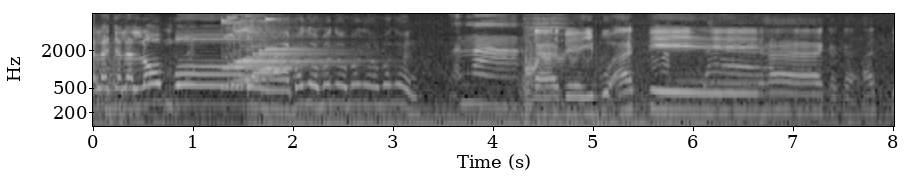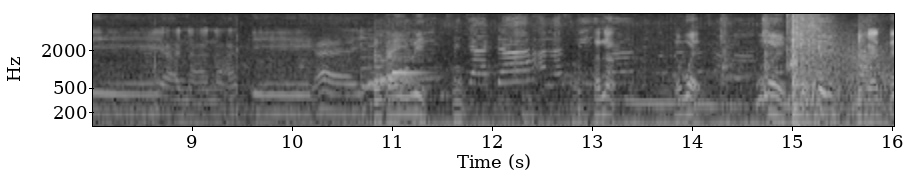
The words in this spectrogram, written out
jalan-jalan Lombok. Yana, bangun, bangun, bangun, bangun. Anak. Kita ada Ibu Ati. Hai, Kakak Ati. Anak-anak Ati. Hai. Santai, weh. Sejadah alas Tak nak? Nak buat? Oi. Dia kata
